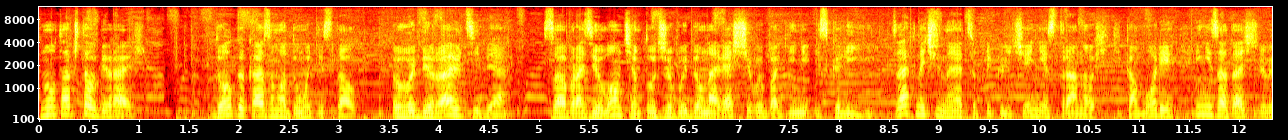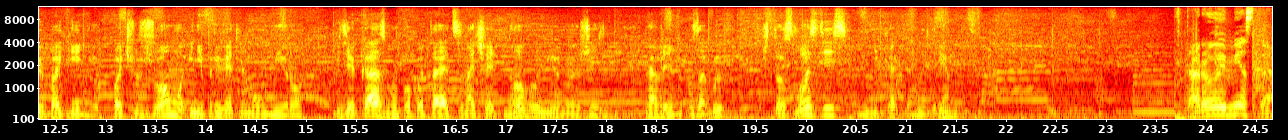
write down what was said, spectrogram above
Ну, так что выбираешь?» Долго Казума думать не стал. «Выбираю тебя!» Сообразил он, чем тут же выбил навязчивую богиню из колеи. Так начинаются приключения странного хикикомори и незадачливой богини по чужому и неприветливому миру, где Казума попытается начать новую мирную жизнь, на время позабыв, что зло здесь никогда не дремлет. Второе место.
